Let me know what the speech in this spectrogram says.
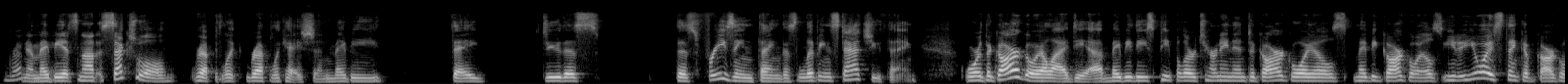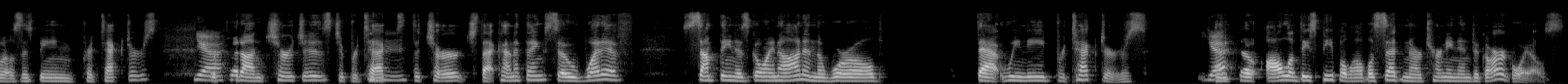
You know, maybe it's not a sexual repli- replication. Maybe they do this this freezing thing, this living statue thing, or the gargoyle idea. Maybe these people are turning into gargoyles. Maybe gargoyles. You know, you always think of gargoyles as being protectors. They're Yeah. put on churches to protect Mhm. the church, that kind of thing. So, what if something is going on in the world that we need protectors? Yeah. And so all of these people all of a sudden are turning into gargoyles.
